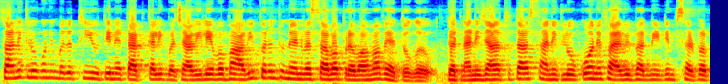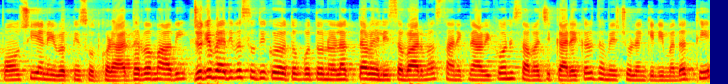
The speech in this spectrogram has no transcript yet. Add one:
સ્થાનિક લોકોની મદદથી યુવતીને તાત્કાલિક બચાવી લેવામાં આવી, પરંતુ નયન વસાવા પ્રવાહમાં વહેતો ગયો ઘટનાની જાણ થતાં સ્થાનિક લોકો અને ફાયર વિભાગની ટીમ સ્થળ પર પહોંચી અને યુવકની શોધખોળ હાથ ધરવામાં આવી. જોકે બે દિવસ સુધી કોઈ અતોપતો ન લાગતા વહેલી સવારમાં સ્થાનિક નાવિકો અને સામાજિક કાર્યકર ધર્મેશ સોલંકીની મદદથી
